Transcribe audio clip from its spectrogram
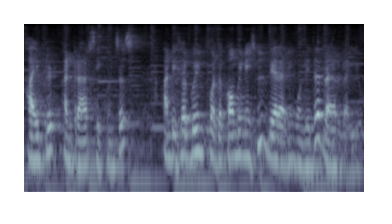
hybrid and rare sequences. And if you are going for the combinational, we are having only the rare value.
